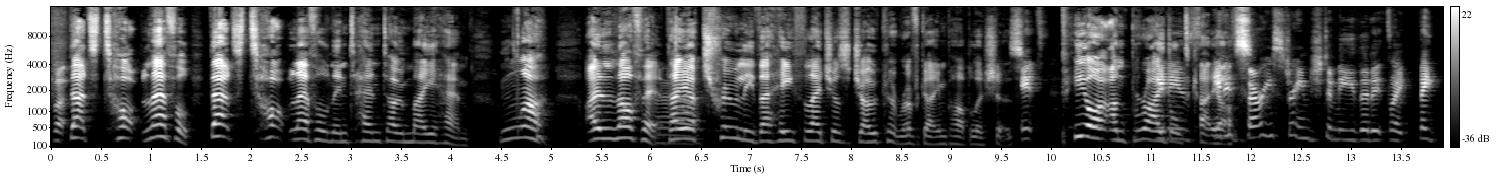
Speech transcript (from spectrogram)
But That's top level. That's top level Nintendo mayhem. Mwah! I love it. they are Ah. truly the Heath Ledger's Joker of game publishers. it's Pure unbridled is, chaos. it is very strange to me that it's like they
